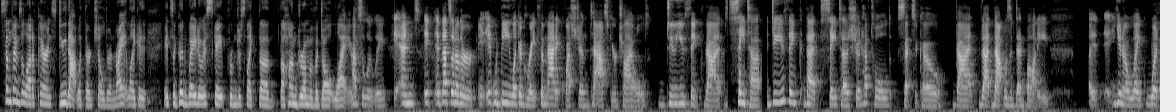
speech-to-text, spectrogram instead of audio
sometimes a lot of parents do that with their children right? Like it, it's a good way to escape from just like the the humdrum of adult life. Absolutely. And it, it that's another it would be like a great thematic question to ask your child do you think that Seita, do you think that Seita should have told Setsuko that that that was a dead body? Uh, uh, you know, like what,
